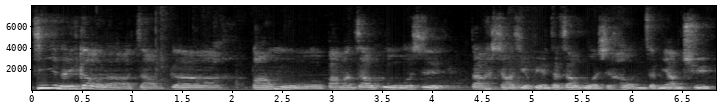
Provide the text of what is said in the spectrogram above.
经济能力够了，找个保姆帮忙照顾，或是当小孩子有别人在照顾的时候，你怎么样去？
